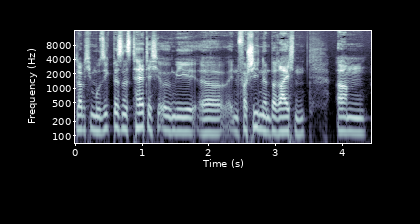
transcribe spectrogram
glaube ich, im Musikbusiness tätig irgendwie äh, in verschiedenen Bereichen. Ähm,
